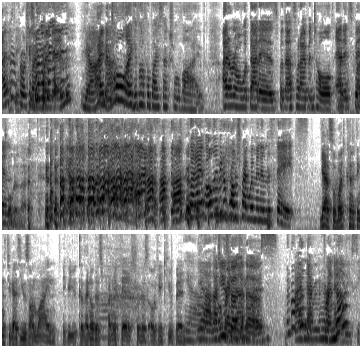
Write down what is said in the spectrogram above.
I've been approached by women. Yeah, I've yeah. been told I give off a bisexual vibe. I don't know what that is, but that's what I've been told, and I, it's I been. told her that. but I've only been approached by women in the states. yeah. So what kind of things do you guys use online? If you, because I know there's Plenty of Fish or there's OK Cupid. Yeah, Yeah, I've used both of those. What about I've Brenda? never even heard Brenda? of any of these.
